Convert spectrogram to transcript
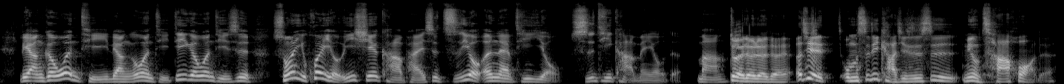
两个问题，两个问题。第一个问题是，所以会有一些卡牌是只有 NFT 有，实体卡没有的吗？对对对对，而且我们实体卡其实是没有插画的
